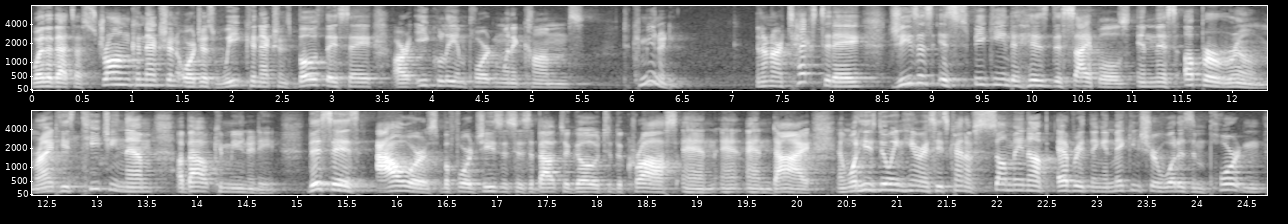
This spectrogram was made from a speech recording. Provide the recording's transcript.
Whether that's a strong connection or just weak connections, both, they say, are equally important when it comes to community. And in our text today, Jesus is speaking to his disciples in this upper room, right? He's teaching them about community. This is hours before Jesus is about to go to the cross and, and, and die. And what he's doing here is he's kind of summing up everything and making sure what is important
